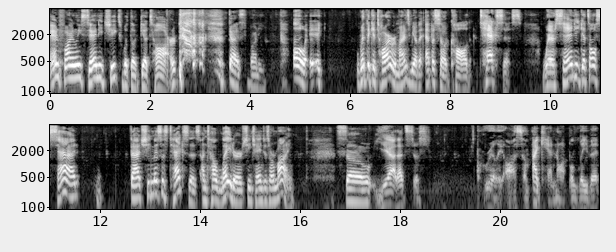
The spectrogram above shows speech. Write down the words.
And finally, Sandy Cheeks with the guitar. That's funny. Oh, it, it, with the guitar, it reminds me of an episode called Texas, where Sandy gets all sad that she misses Texas until later she changes her mind. So, yeah, that's just really awesome. I cannot believe it.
